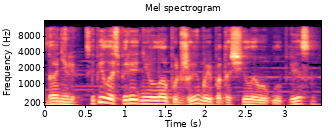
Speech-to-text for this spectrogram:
Даниэль цепилась в переднюю лапу Джима и потащила его вглубь леса.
